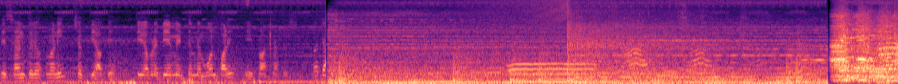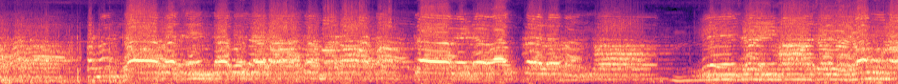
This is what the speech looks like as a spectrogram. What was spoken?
તે સહન કરવાની શક્તિ આપે. તેવી આપણે બે મિનિટ તેમને મૌન પાડી, એવી પ્રાર્થના કરીશું. यमुना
